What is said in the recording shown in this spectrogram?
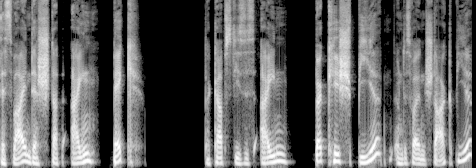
das war in der Stadt Einbeck. Da gab es dieses Einböckisch Bier und das war ein Starkbier.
